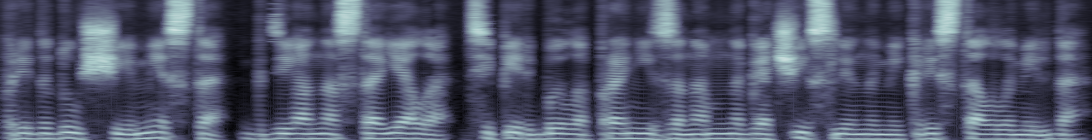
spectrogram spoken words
Предыдущее место, где она стояла, теперь было пронизано многочисленными кристаллами льда.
